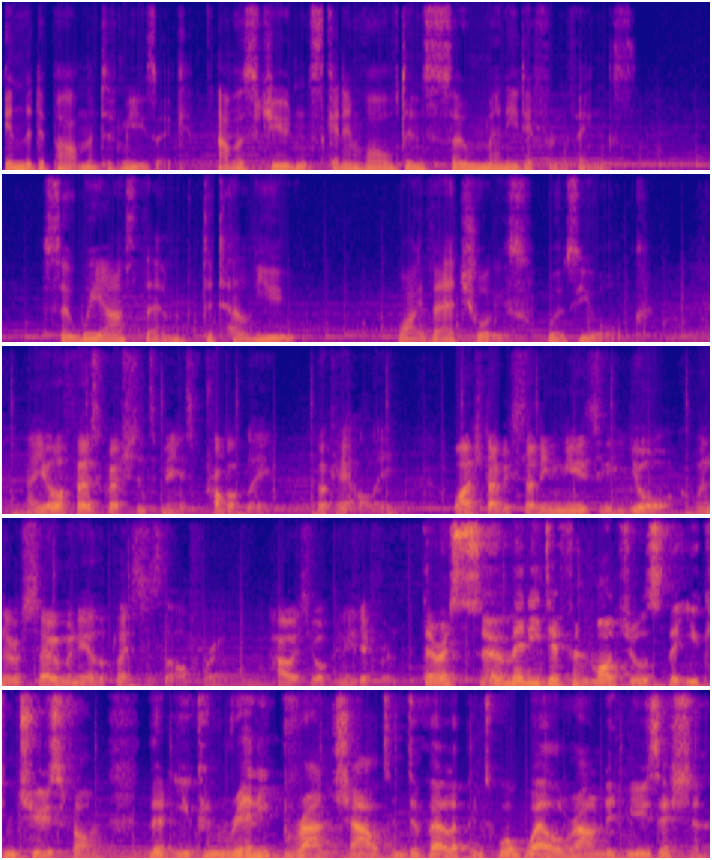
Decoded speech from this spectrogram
In the Department of Music, our students get involved in so many different things. So we asked them to tell you why their choice was York. Now your first question to me is probably, okay Ollie, why should I be studying music at York when there are so many other places that offer it? How is York any different? There are so many different modules that you can choose from that you can really branch out and develop into a well-rounded musician.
